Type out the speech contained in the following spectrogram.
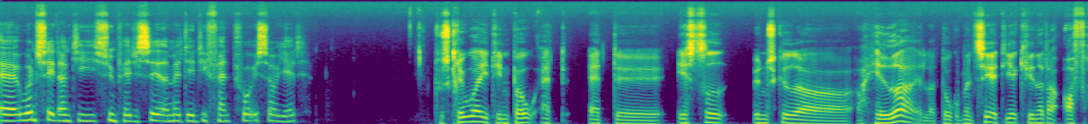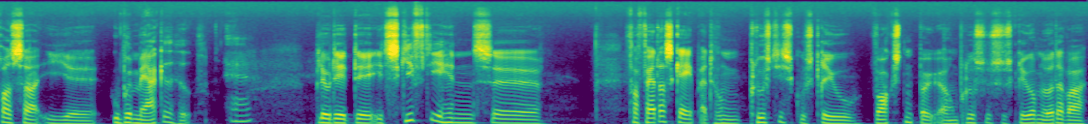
øh, uanset om de sympatiserede med det, de fandt på i Sovjet. Du skriver i din bog, at, at øh, Estrid ønskede at, at hædre eller dokumentere de her kvinder, der offrede sig i øh, ubemærkethed. Ja. Blev det et, øh, et skift i hendes øh, forfatterskab, at hun pludselig skulle skrive voksenbøger, og hun pludselig skulle skrive om noget, der var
